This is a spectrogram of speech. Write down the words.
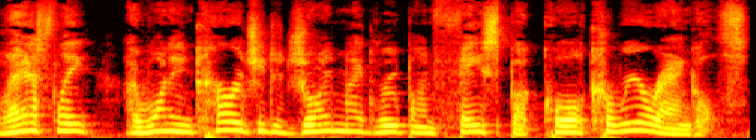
Lastly, I want to encourage you to join my group on Facebook called Career Angles.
